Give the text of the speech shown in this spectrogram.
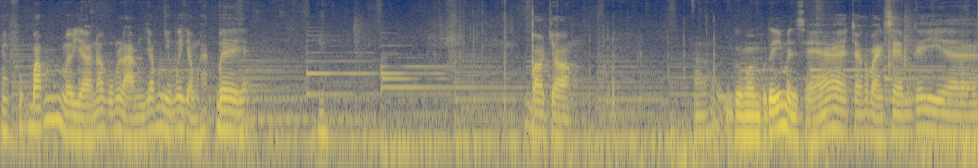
Phút bấm bây giờ nó cũng làm giống như cái dòng HB á. Ừ. Bao tròn. Đó. rồi một tí mình sẽ cho các bạn xem cái ờ,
